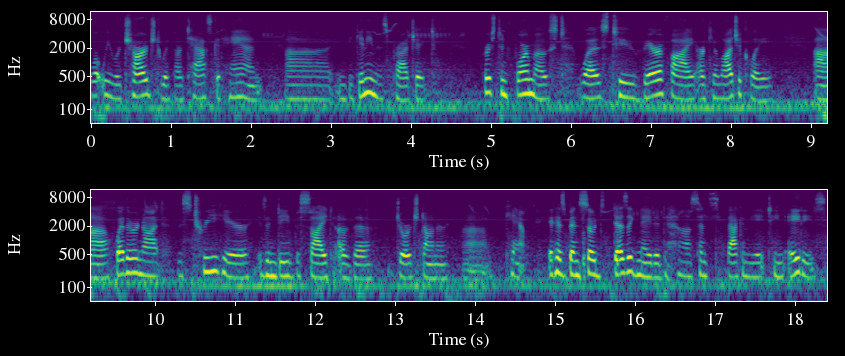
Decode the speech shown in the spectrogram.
What we were charged with, our task at hand uh, in beginning this project, first and foremost was to verify archaeologically uh, whether or not this tree here is indeed the site of the George Donner uh, camp. It has been so designated uh, since back in the 1880s,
